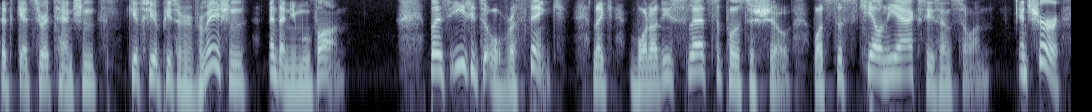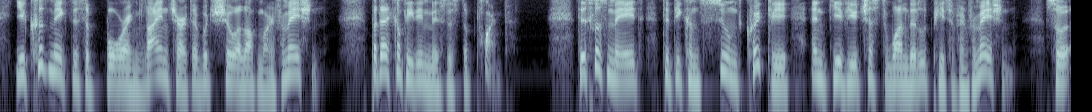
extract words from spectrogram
that gets your attention, gives you a piece of information, and then you move on. But it's easy to overthink, like what are these sleds supposed to show, what's the scale on the axes and so on. And sure, you could make this a boring line chart that would show a lot more information, but that completely misses the point. This was made to be consumed quickly and give you just one little piece of information. So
